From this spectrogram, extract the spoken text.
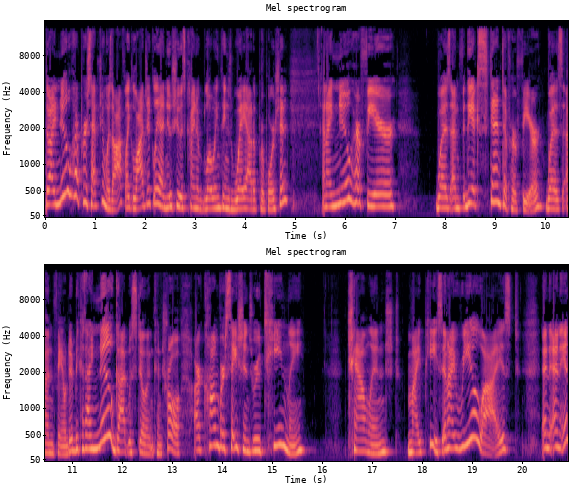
Though I knew her perception was off, like logically, I knew she was kind of blowing things way out of proportion. And I knew her fear was unf- the extent of her fear was unfounded because I knew God was still in control. Our conversations routinely challenged my peace, and I realized. And, and in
